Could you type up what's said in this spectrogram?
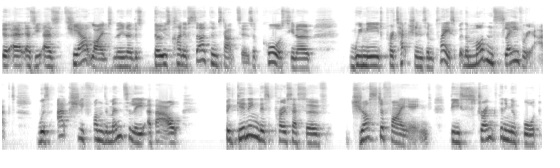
as you, as she outlined, you know, this, those kind of circumstances. Of course, you know, we need protections in place. But the Modern Slavery Act was actually fundamentally about beginning this process of justifying the strengthening of border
